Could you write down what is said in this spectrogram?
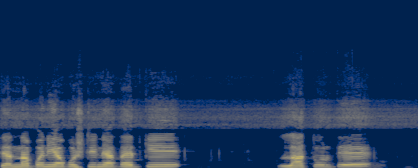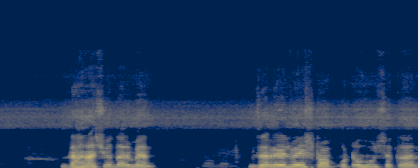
त्यांना पण या गोष्टी ज्ञात आहेत की लातूर ते धाराशिव दरम्यान जर रेल्वे स्टॉप कुठं होऊ शकल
